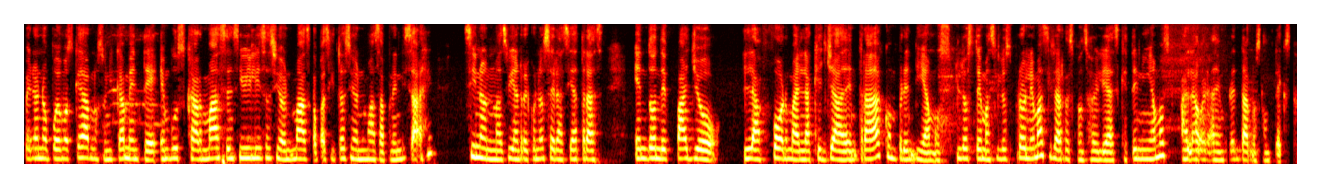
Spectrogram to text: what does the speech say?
pero no podemos quedarnos únicamente en buscar más sensibilización, más capacitación, más aprendizaje, sino más bien reconocer hacia atrás en donde falló la forma en la que ya de entrada comprendíamos los temas y los problemas y las responsabilidades que teníamos a la hora de enfrentarnos a un texto.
